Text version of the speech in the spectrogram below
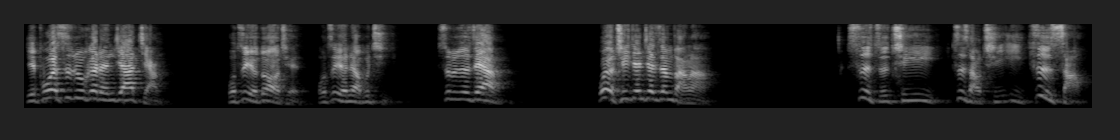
也不会四处跟人家讲我自己有多少钱，我自己很了不起，是不是这样？我有七间健身房啦，市值七亿，至少七亿，至少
